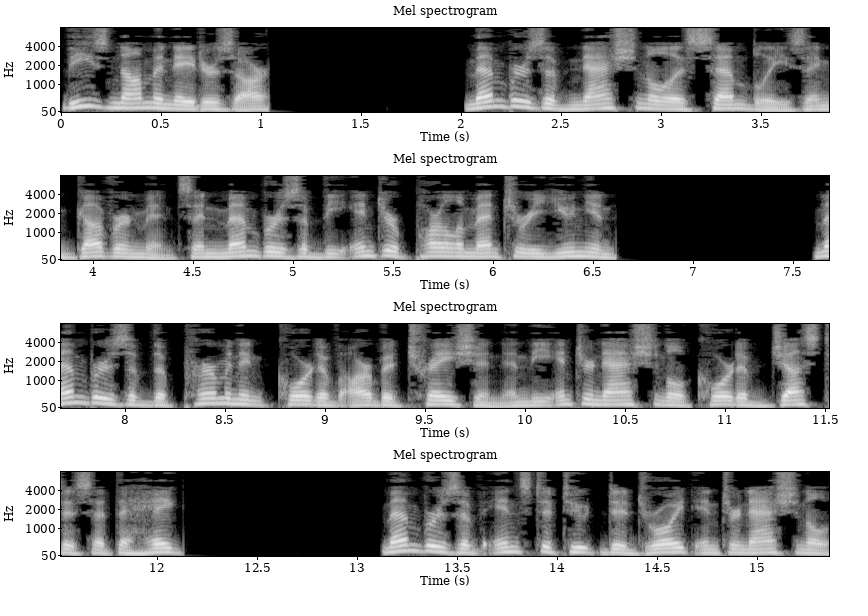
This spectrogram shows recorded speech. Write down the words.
These nominators are Members of national assemblies and governments and members of the Inter-Parliamentary Union Members of the Permanent Court of Arbitration and the International Court of Justice at The Hague Members of Institut de Droit International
